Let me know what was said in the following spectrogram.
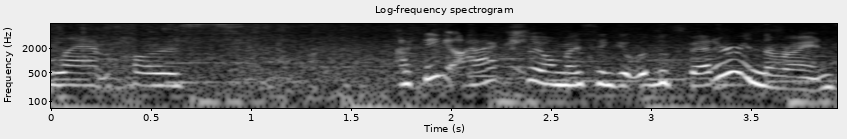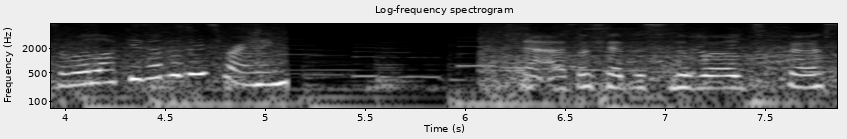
lampposts. I think, I actually almost think it would look better in the rain, so we're lucky that it is raining. Now, as I said, this is the world's first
